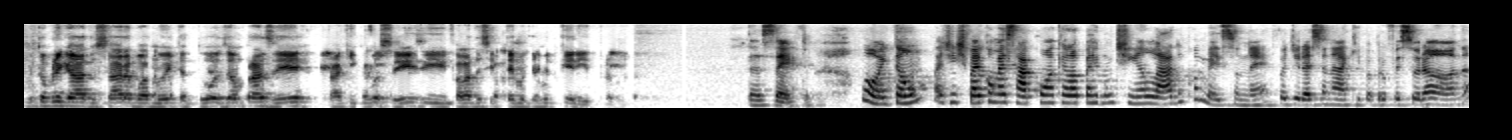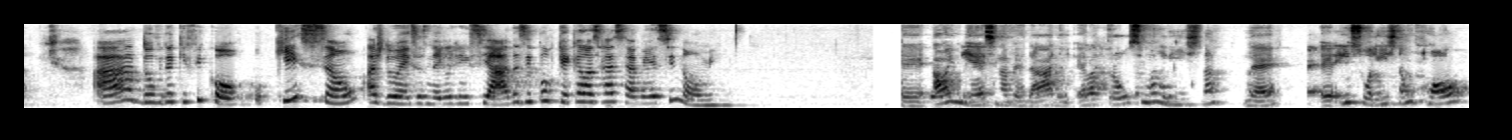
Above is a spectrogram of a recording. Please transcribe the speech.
Muito obrigado, Sara. Boa noite a todos. É um prazer estar aqui com vocês e falar desse tema que é muito querido para mim. Tá certo. Bom, então a gente vai começar com aquela perguntinha lá do começo, né? Vou direcionar aqui para a professora Ana a dúvida que ficou. O que são as doenças negligenciadas e por que, que elas recebem esse nome? É, a OMS, na verdade, ela trouxe uma lista, né, é, em sua lista um rol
